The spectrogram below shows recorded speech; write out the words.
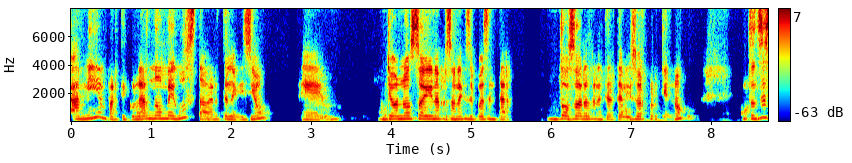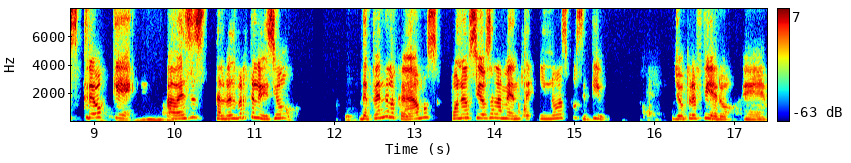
a mí en particular no me gusta ver televisión. Eh, yo no soy una persona que se puede sentar dos horas frente al televisor porque no. Entonces creo que a veces tal vez ver televisión, depende de lo que veamos, pone ociosa la mente y no es positivo. Yo prefiero eh,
